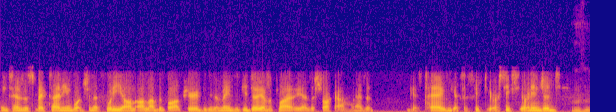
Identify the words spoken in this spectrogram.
in terms of spectating and watching the footy, I, I love the bye period because it means if you do have a player who has a shocker, and as it gets tagged and gets a 50 or a 60 or an injured, Mm-hmm.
